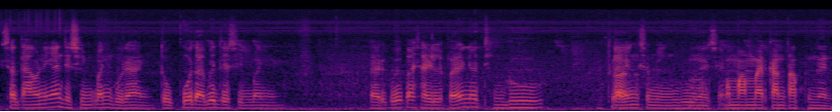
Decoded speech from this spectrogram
setahun ini kan disimpan kurang. Tuku tapi disimpan dari kuwi pas hari lebaran ya dienggo. Itu paling seminggu aja memamerkan tabungan.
